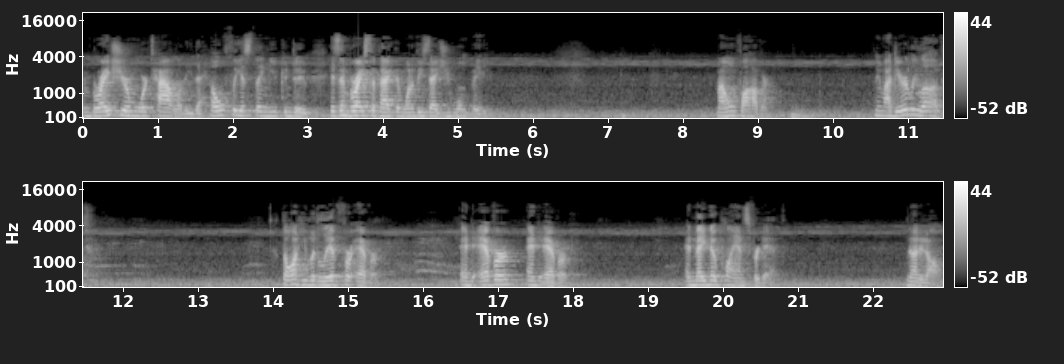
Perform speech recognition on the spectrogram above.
Embrace your mortality. The healthiest thing you can do is embrace the fact that one of these days you won't be. My own father, whom I dearly loved, thought he would live forever and ever and ever and made no plans for death. None at all.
